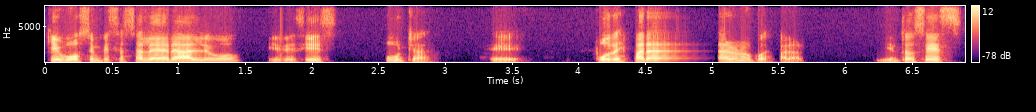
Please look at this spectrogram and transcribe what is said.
que, vos empezás a leer algo y decís, pucha, eh, ¿podés parar o no podés parar? Y entonces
